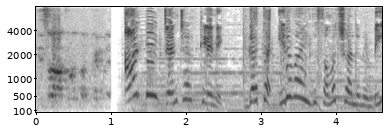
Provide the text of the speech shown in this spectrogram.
తీసుకురావడం తప్పేం ఆర్టీ డెంటల్ క్లినిక్ గత ఇరవై ఐదు సంవత్సరాల నుండి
